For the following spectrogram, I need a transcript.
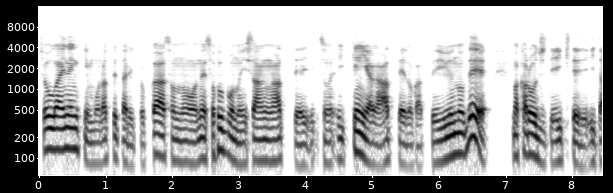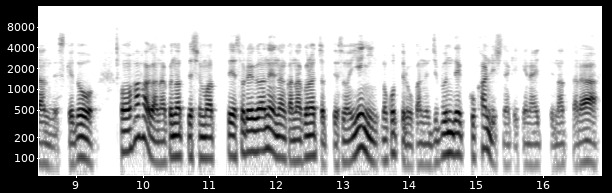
障害年金もらってたりとか、そのね、祖父母の遺産があって、その一軒家があってとかっていうので、まあ、かろうじて生きていたんですけど、その母が亡くなってしまって、それがね、なんか亡くなっちゃって、その家に残ってるお金自分でこう管理しなきゃいけないってなったら、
